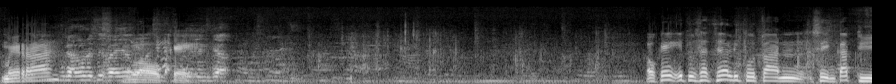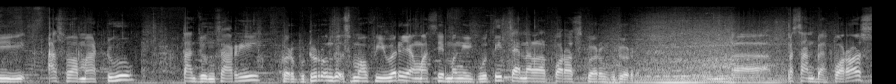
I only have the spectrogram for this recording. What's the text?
merah. Wah, oke. Oke, itu saja liputan singkat di Aswamadu, Tanjung Sari, Borobudur untuk semua viewer yang masih mengikuti channel Poros Borobudur. Eh, pesan Mbah Poros,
